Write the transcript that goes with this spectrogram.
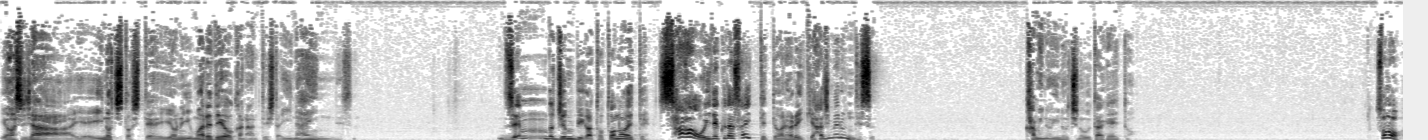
よし、じゃあ、命として世に生まれ出ようかなんて人はいないんです。全部準備が整えて、さあおいでくださいって言って我々生き始めるんです。神の命の宴へと。その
